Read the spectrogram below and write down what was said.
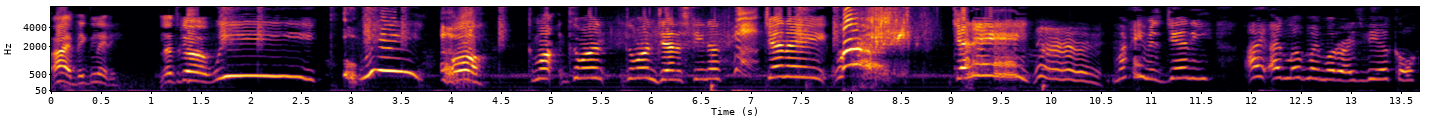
Alright, big lady. Let's go. Wee! Oh. Wee! Oh! Come on, come on, come on, Janistina. Jenny! Jenny! My name is Jenny. I, I love my motorized vehicle,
